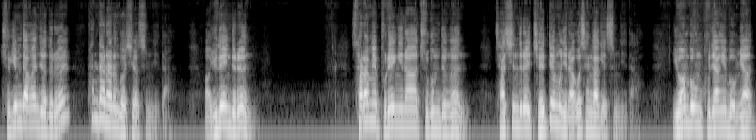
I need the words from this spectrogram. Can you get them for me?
죽임당한 저들을 판단하는 것이었습니다. 어, 유대인들은 사람의 불행이나 죽음 등은 자신들의 죄 때문이라고 생각했습니다. 요한복음 9장에 보면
